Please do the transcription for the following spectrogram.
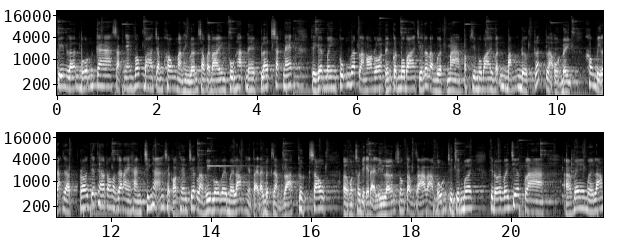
pin lớn 4K sạc nhanh VOOC 3.0 màn hình lớn 6,3 inch Full HD Plus sắc nét. Thì gaming cũng rất là ngon luôn. Đến quân mobile chiến rất là mượt mà PUBG Mobile vẫn bắn được rất là ổn định không bị lắc giật rồi tiếp theo trong thời gian này hàng chính hãng sẽ có thêm chiếc là Vivo V15 hiện tại đang được giảm giá cực sâu ở một số những cái đại lý lớn xuống tầm giá là 4990 thì đối với chiếc là à, V15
